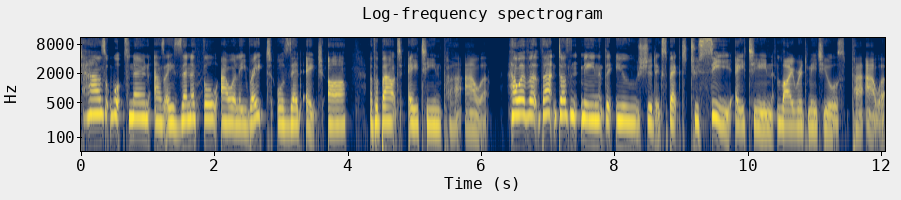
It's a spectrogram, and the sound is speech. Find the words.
has what's known as a zenithal hourly rate, or ZHR, of about 18 per hour. However, that doesn't mean that you should expect to see 18 Lyrid meteors per hour,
